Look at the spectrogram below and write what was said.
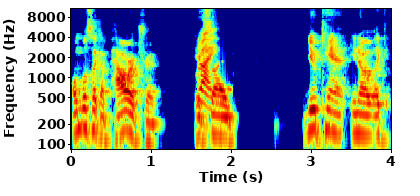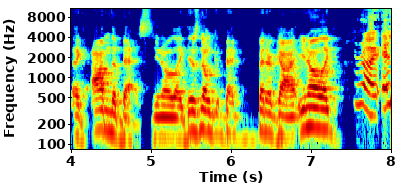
almost like a power trip. It's right. like you can't, you know, like like I'm the best. You know, like there's no be- better guy. You know, like right. And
